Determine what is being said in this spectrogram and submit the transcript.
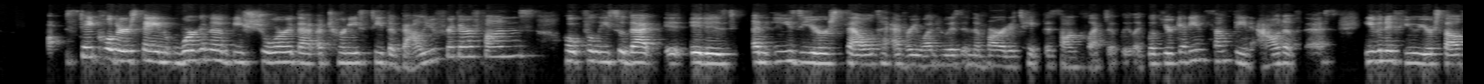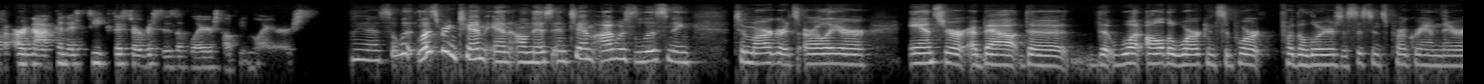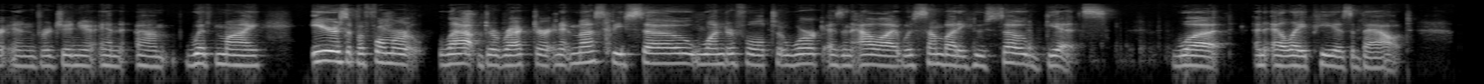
stakeholders saying we're going to be sure that attorneys see the value for their funds hopefully so that it, it is an easier sell to everyone who is in the bar to take this on collectively. Like look you're getting something out of this even if you yourself are not going to seek the services of lawyers helping lawyers. Yeah so let, let's bring tim in on this. And tim i was listening to Margaret's earlier answer about the the what all the work and support for the lawyers assistance program there in Virginia and um, with my ears of a former lap director and it must be so wonderful to work as an ally with somebody who so gets what an LAP is about.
